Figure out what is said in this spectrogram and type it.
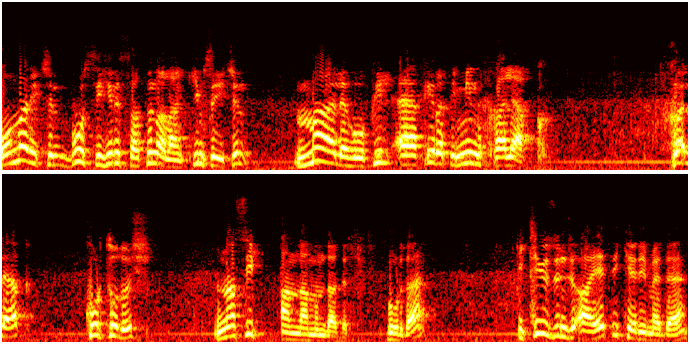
Onlar için bu sihiri satın alan kimse için مَا لَهُ فِي الْآخِرَةِ مِنْ خَلَقٍ Halak, kurtuluş, nasip anlamındadır burada. 200. ayet-i kerimede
